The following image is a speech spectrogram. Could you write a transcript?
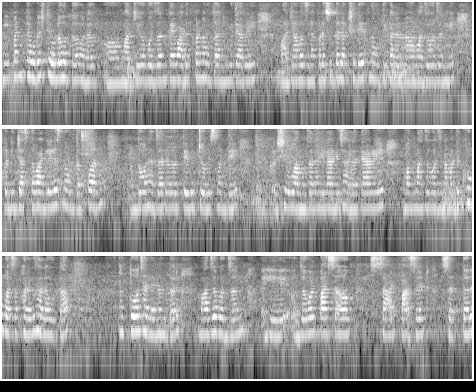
मी पण तेवढंच ठेवलं होतं. मला माझे वजन काही वाढत पण नव्हतं आणि मी त्यावेळी माझ्या वजनाकडे सुद्धा लक्ष देत नव्हती कारण माझं वजन हे कधीच जास्त वाढलेलंच नव्हतं. पण दोन हजार तेवीस चोवीसमध्ये शिव आमचा राहिला आणि झाला. त्यावेळी मग माझं वजनामध्ये खूप असा फरक झाला होता. तो झाल्यानंतर माझं वजन हे जवळपास साठ पासष्ट सत्तर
